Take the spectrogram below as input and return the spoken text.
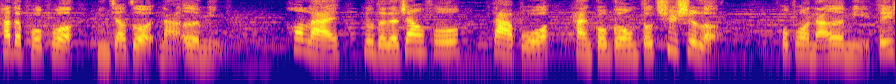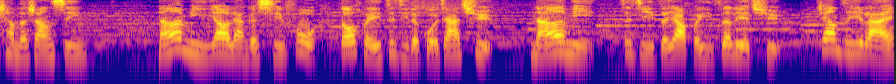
她的婆婆名叫做拿厄米。后来路德的丈夫大伯和公公都去世了，婆婆拿厄米非常的伤心。拿厄米要两个媳妇都回自己的国家去，拿厄米自己则要回以色列去。这样子一来，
